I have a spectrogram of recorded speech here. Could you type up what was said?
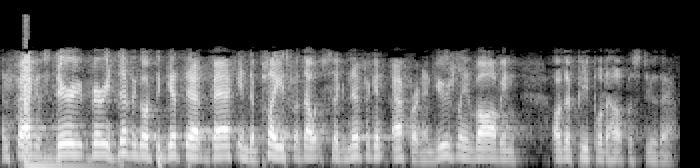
In fact, it's very, very difficult to get that back into place without significant effort and usually involving other people to help us do that.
